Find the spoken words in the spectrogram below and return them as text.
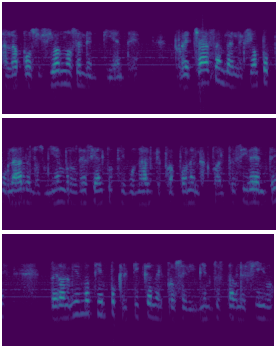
a la oposición no se le entiende. Rechazan la elección popular de los miembros de ese alto tribunal que propone el actual presidente, pero al mismo tiempo critican el procedimiento establecido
